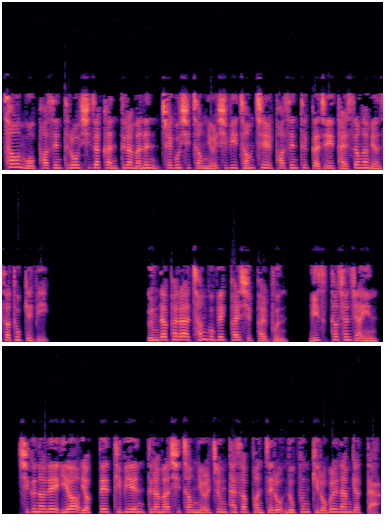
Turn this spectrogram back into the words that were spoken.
처음 5%로 시작한 드라마는 최고 시청률 12.7%까지 달성하면서 도깨비 응답하라 1988분 미스터 션샤인 시그널에 이어 역대 TVN 드라마 시청률 중 다섯 번째로 높은 기록을 남겼다.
